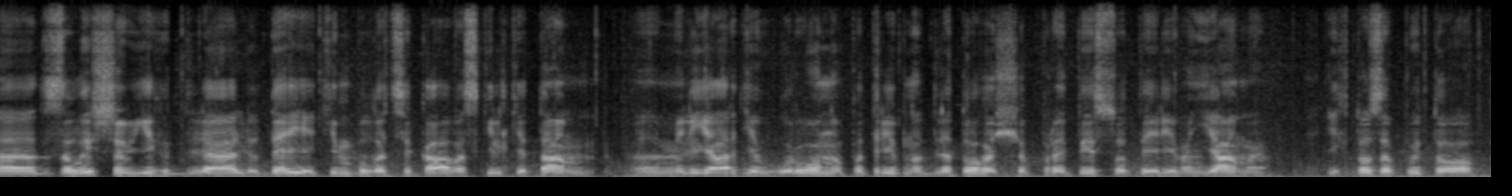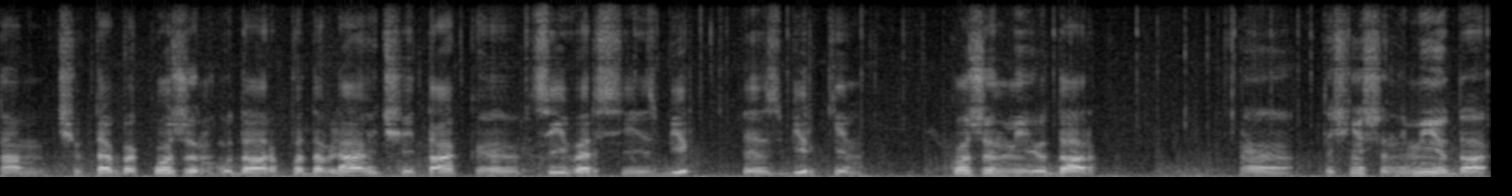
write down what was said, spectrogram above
Е, Залишив їх для людей, яким було цікаво, скільки там е, мільярдів урону потрібно для того, щоб пройти сотий рівень ями. І хто запитував там, чи в тебе кожен удар подавляючий, так, е, в цій версії збір, збірки кожен мій удар, точніше, не мій удар.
